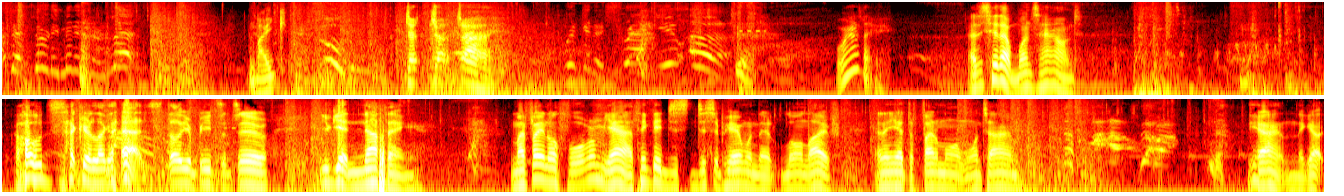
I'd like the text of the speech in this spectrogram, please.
said 30 minutes or less! Mike. Ja, ja, ja. We're gonna shred you up! Where are they? I just hear that one sound. Oh, sucker, look at that. Stole your pizza, too. You get nothing. Am I fighting all four of them? Yeah, I think they just disappear when they're low on life. And then you have to fight them all at one time. Yeah, and they got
